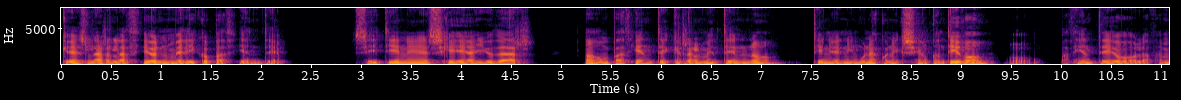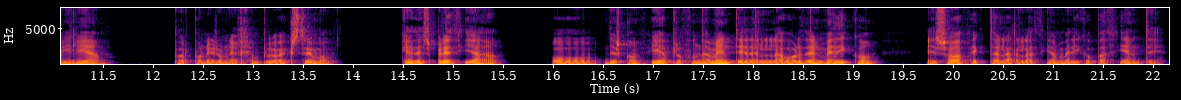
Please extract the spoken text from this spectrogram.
que es la relación médico-paciente. Si tienes que ayudar a un paciente que realmente no tiene ninguna conexión contigo, o paciente o la familia, por poner un ejemplo extremo, que desprecia o desconfía profundamente de la labor del médico, eso afecta a la relación médico-paciente.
